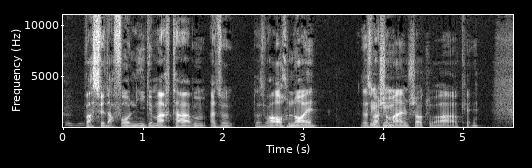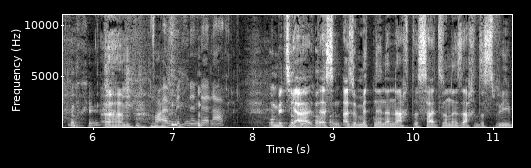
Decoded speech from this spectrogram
mhm. was wir davor nie gemacht haben. Also das war auch neu. Das war mhm. schon mal ein Schock. So, ah, okay. okay. Ähm, Vor allem mitten in der Nacht. Und mit so ja, das, also mitten in der Nacht ist halt so eine Sache, das ist wie,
